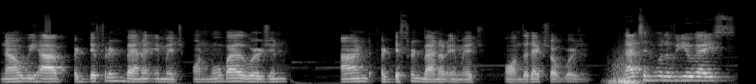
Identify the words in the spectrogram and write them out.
Now we have a different banner image on mobile version and a different banner image on the desktop version. That's it for the video guys.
